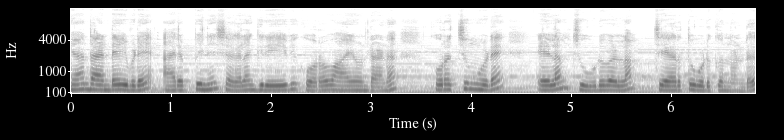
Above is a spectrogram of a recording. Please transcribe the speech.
ഞാൻ ദാണ്ടേ ഇവിടെ അരപ്പിന് ശകലം ഗ്രേവി കുറവായതുകൊണ്ടാണ് കുറച്ചും കൂടെ ഇളം ചൂടുവെള്ളം ചേർത്ത് കൊടുക്കുന്നുണ്ട്.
